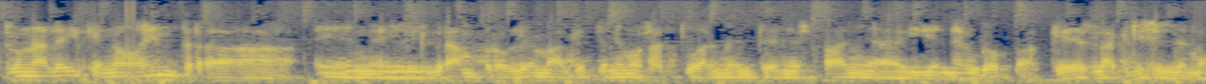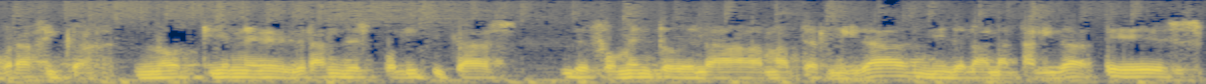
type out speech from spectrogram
Es una ley que no entra en el gran problema que tenemos actualmente en España y en Europa, que es la crisis demográfica. No tiene grandes políticas de fomento de la maternidad ni de la natalidad. Es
